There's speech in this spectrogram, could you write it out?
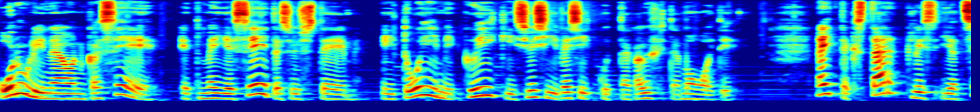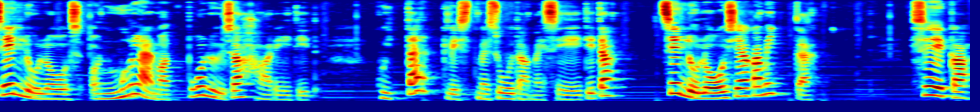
oluline on ka see, et meie seedesüsteem ei toimi kõigi süsivesikutega ühtemoodi. näiteks tärklis ja tselluloos on mõlemad polüsahariidid, kuid tärklist me suudame seedida, tselluloosi aga mitte. seega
